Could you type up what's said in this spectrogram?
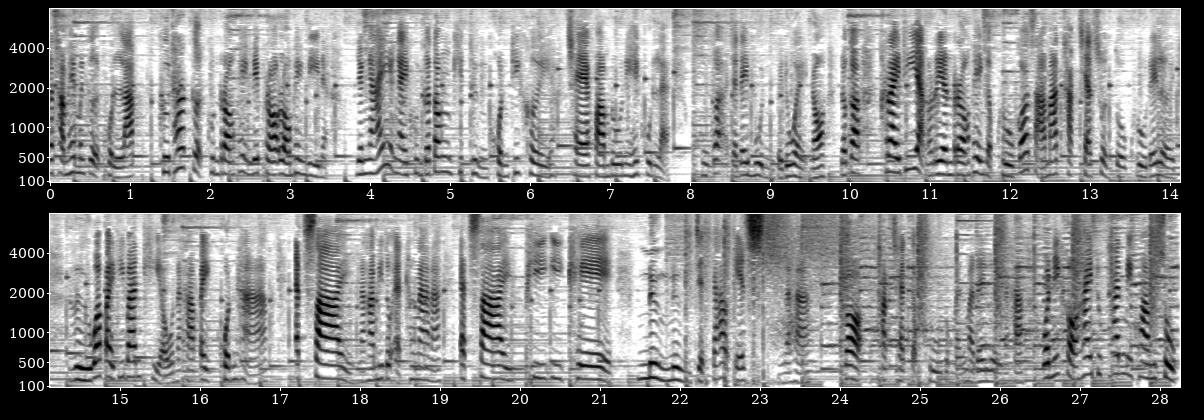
แล้วทำให้มันเกิดผลลัพธ์ คือถ้าเกิดคุณร้องเพลงได้เพราะร้องเพลงดีเนี่ยยังไงยังไงคุณก็ต้องคิดถึงคนที่เคยแชร์ความรู้นี้ให้คุณแหละ รูก็จะได้บุญไปด้วยเนาะแล้วก็ใครที่อยากเรียนร้องเพลงกับครูก็สามารถทักแชทส่วนตัวครูได้เลย หรือว่าไปที่บ้านเขียวนะคะ ไปค้นหาแอดไซนะคะมีตัวแอดข้างหน้านะแอดไซ p e k 1179 s นะคะก็ทักแชทกับครูตรงนั้นมาได้เลยนะคะ วันนี้ขอให้ทุกท่านมีความสุข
